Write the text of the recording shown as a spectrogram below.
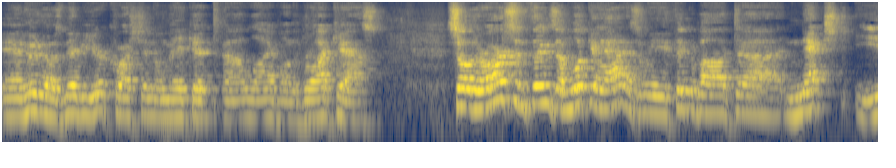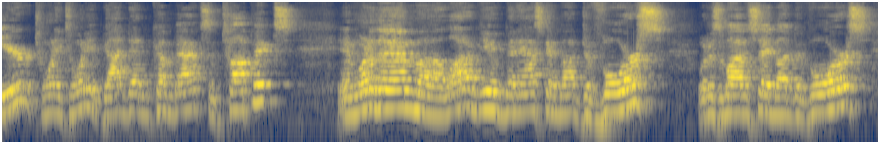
and who knows, maybe your question will make it uh, live on the broadcast. So there are some things I'm looking at as we think about uh, next year, 2020, if God doesn't come back, some topics. And one of them, uh, a lot of you have been asking about divorce. What does the Bible say about divorce?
